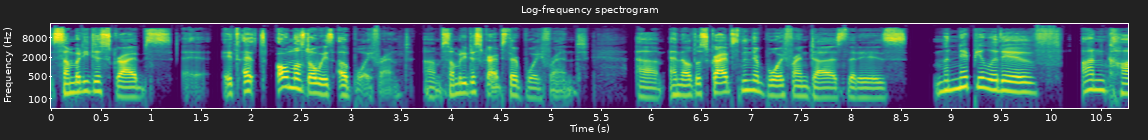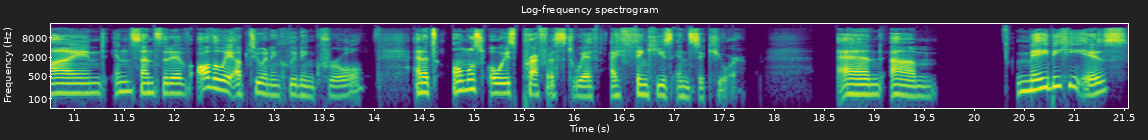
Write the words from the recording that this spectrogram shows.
somebody describes uh, it's, it's almost always a boyfriend. Um, somebody describes their boyfriend um, and they'll describe something their boyfriend does that is manipulative, unkind, insensitive, all the way up to and including cruel. And it's almost always prefaced with, I think he's insecure. And um, maybe he is.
